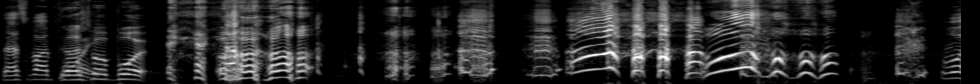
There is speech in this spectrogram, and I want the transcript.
that's my point. that's my point. what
